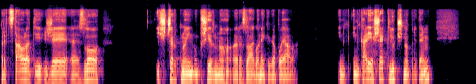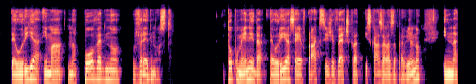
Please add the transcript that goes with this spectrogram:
predstavljati že uh, zelo izčrpno in obširno razlago nekega pojava. In, in kar je še ključno pri tem, teorija ima napovedno vrednost. To pomeni, da teorija se je v praksi že večkrat izkazala za pravilno, in na,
